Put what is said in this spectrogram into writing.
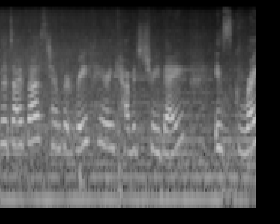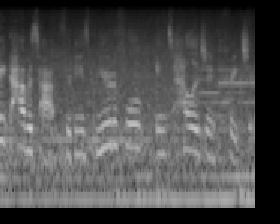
The diverse temperate reef here in Cabbage Tree Bay is great habitat for these beautiful, intelligent creatures.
